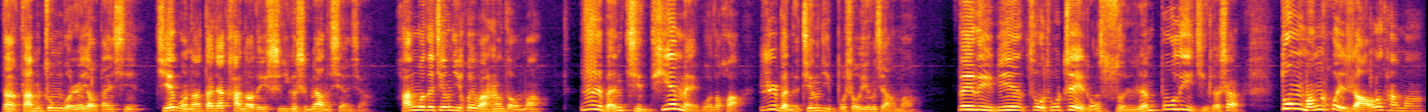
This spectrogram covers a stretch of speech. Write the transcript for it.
那咱们中国人要担心。结果呢，大家看到的是一个什么样的现象？韩国的经济会往上走吗？日本紧贴美国的话，日本的经济不受影响吗？菲律宾做出这种损人不利己的事儿，东盟会饶了他吗？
